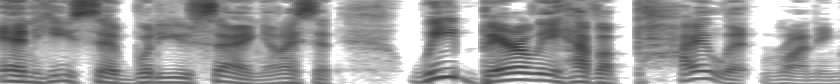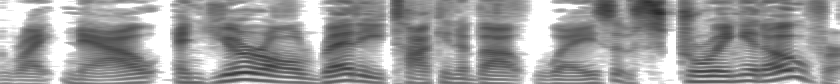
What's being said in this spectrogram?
And he said, What are you saying? And I said, We barely have a pilot running right now, and you're already talking about ways of screwing it over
